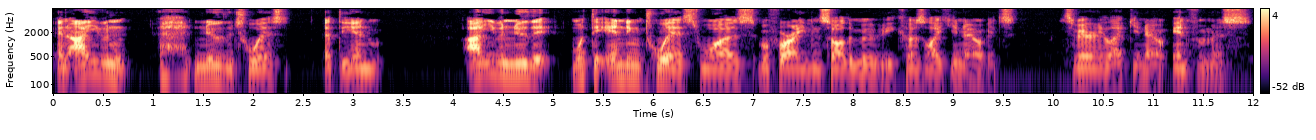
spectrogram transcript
And I even knew the twist at the end. I even knew that what the ending twist was before I even saw the movie. Because, like, you know, it's, it's very, like, you know, infamous.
